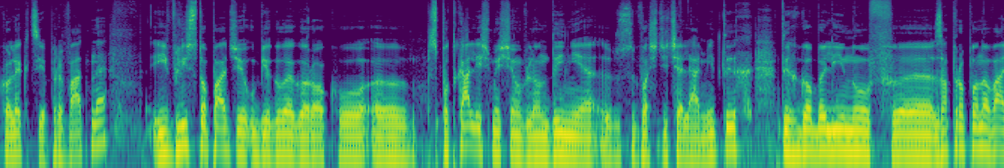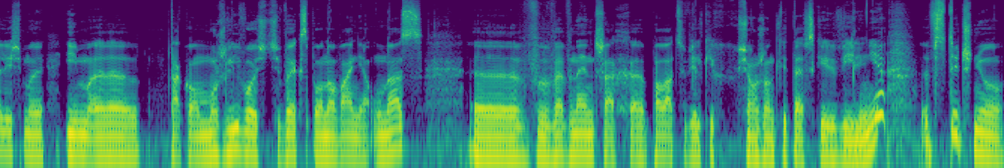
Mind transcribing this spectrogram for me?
kolekcje prywatne. I w listopadzie ubiegłego roku spotkaliśmy się w Londynie z właścicielami tych, tych gobelinów. Zaproponowaliśmy im taką możliwość wyeksponowania u nas we wnętrzach Pałacu Wielkich Książąt Litewskich w Wilnie. W styczniu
